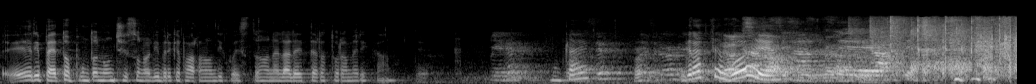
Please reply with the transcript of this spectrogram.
E ripeto, appunto, non ci sono libri che parlano di questo nella letteratura americana. Yeah. Bene. Okay. Grazie. Grazie a voi. Grazie. Grazie.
